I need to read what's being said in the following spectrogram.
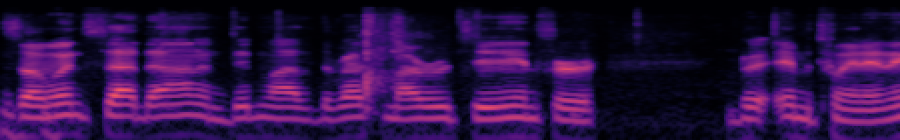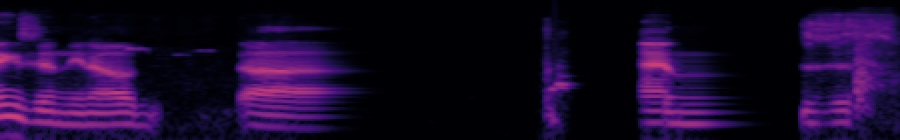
so I went and sat down and did my the rest of my routine for in between innings, and you know, uh, and just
